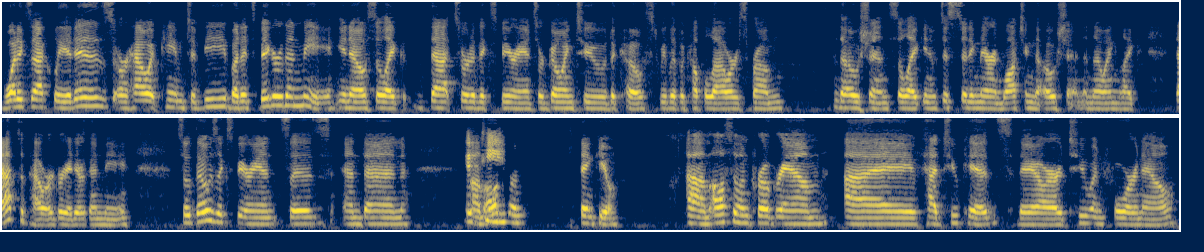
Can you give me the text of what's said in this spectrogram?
what exactly it is or how it came to be, but it's bigger than me, you know, so like that sort of experience or going to the coast. We live a couple hours from the ocean. So like, you know, just sitting there and watching the ocean and knowing like that's a power greater than me. So those experiences. And then um, also, thank you. Um, also in program, I've had two kids. They are two and four now.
